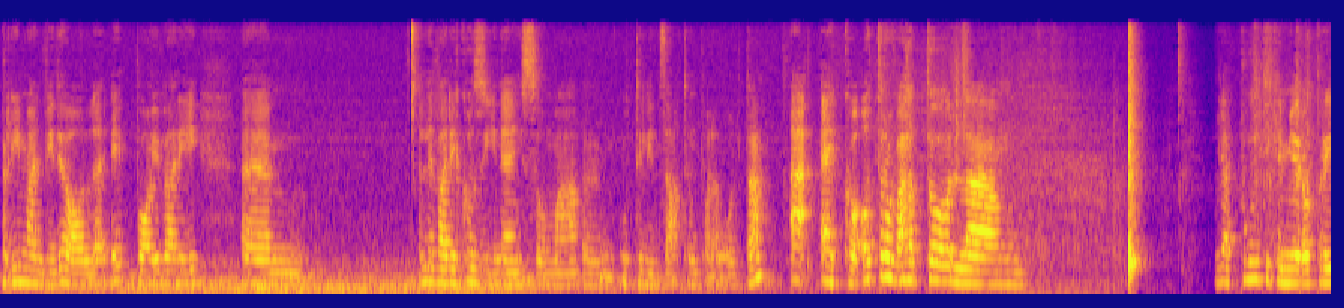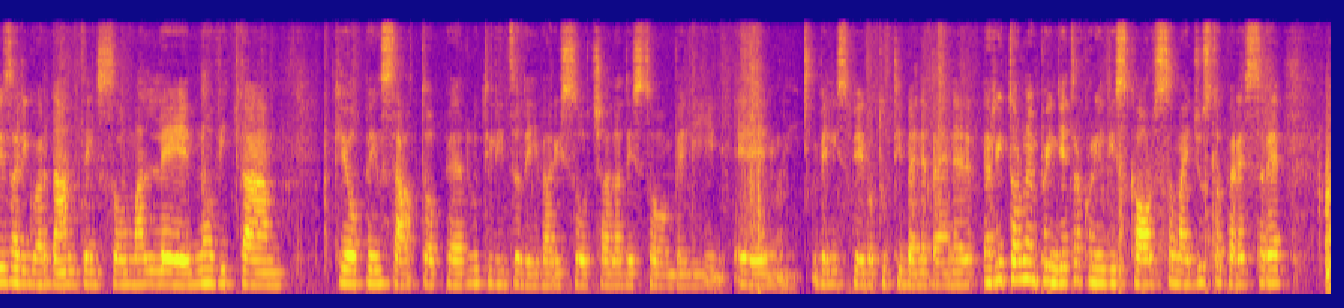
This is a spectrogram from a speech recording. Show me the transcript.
prima il video haul e poi vari... Ehm, le varie cosine insomma eh, utilizzate un po' alla volta ah ecco ho trovato la, gli appunti che mi ero presa riguardante insomma le novità che ho pensato per l'utilizzo dei vari social, adesso ve li, eh, ve li, spiego tutti bene bene. Ritorno un po' indietro con il discorso, ma è giusto per essere uh,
